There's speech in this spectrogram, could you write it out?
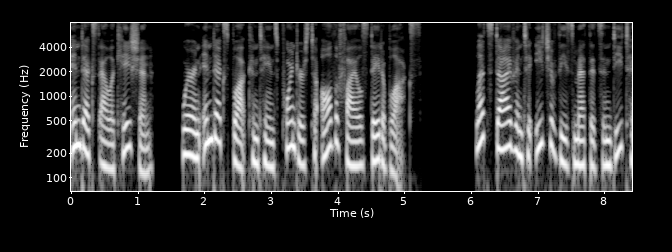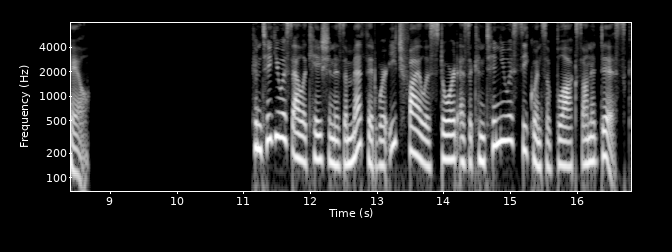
indexed allocation, where an index block contains pointers to all the file's data blocks. Let's dive into each of these methods in detail. Contiguous allocation is a method where each file is stored as a continuous sequence of blocks on a disk.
